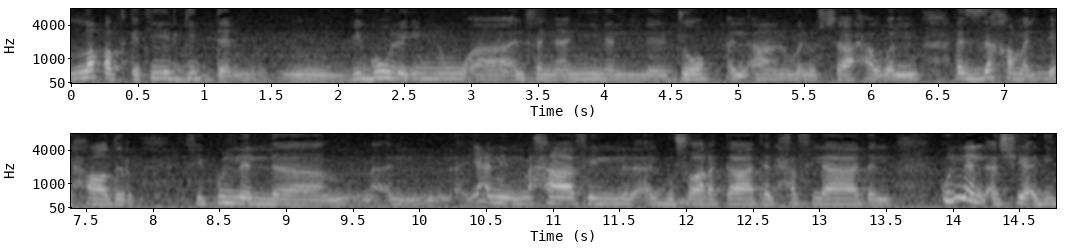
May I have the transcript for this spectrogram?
لقط كثير جدا. بيقولوا إنه آه، الفنانين اللي جو الآن وملوا الساحة والزخم اللي حاضر في كل يعني المحافل المشاركات الحفلات ال- كل الأشياء دي.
